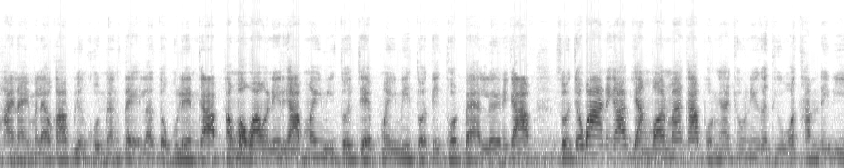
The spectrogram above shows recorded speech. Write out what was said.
ภายในมาแล้วครับเรื่องขุนนักเตะและตัวผู้เล่นครับต้องบอกว่าวันนี้นครับไม่มีตัวเจ็บไม่มีตัวติดทดแบนเลยนะครับส่วนเจ้าบ้านนะครับอย่างบอลมาครับผลงานช่วงนี้ก็ถือว่าทำได้ดี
